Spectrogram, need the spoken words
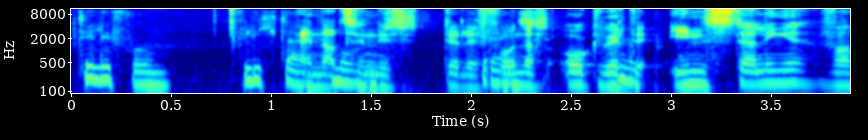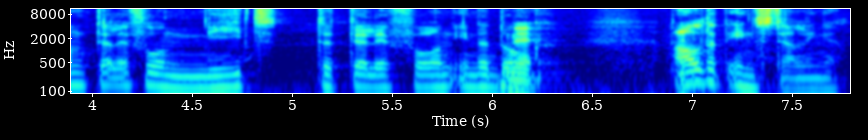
Telefoon. Vliegtuig. en dat zijn dus telefoon, Prijs. dat is ook weer de instellingen van telefoon, niet de telefoon in de dock. Nee. Altijd instellingen.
